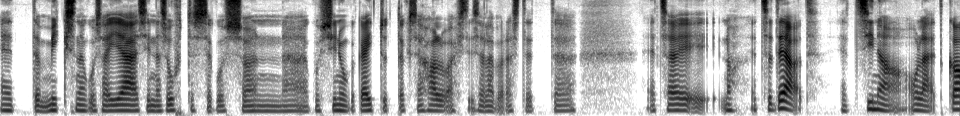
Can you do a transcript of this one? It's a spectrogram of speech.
Et miks nagu sa ei jää sinna suhtesse, kus on, kus sinuga käitutakse halvasti, sellepärast et et sa ei, noh, et sa tead, et sina oled ka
